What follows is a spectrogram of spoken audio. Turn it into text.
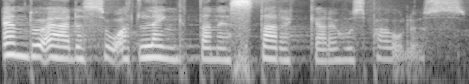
Ändå är det så att längtan är starkare hos Paulus.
